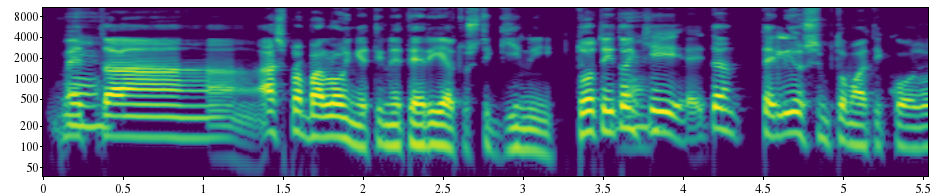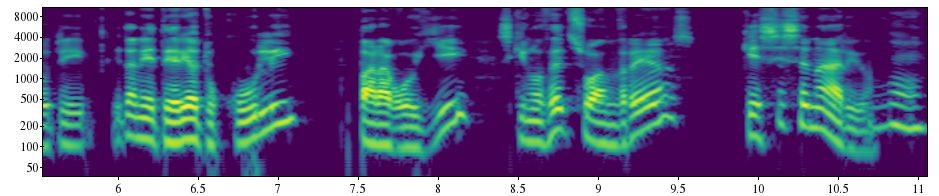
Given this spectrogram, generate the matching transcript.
με Ναι. τα άσπρα μπαλόνια, την εταιρεία τους στην κοινή. Τότε ήταν, Ναι. και, ήταν τελείως συμπτωματικός, ότι ήταν η εταιρεία του Κούλη, παραγωγή, σκηνοθέτης ο Ανδρέας και εσύ σενάριο. Ναι,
